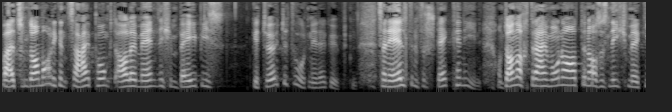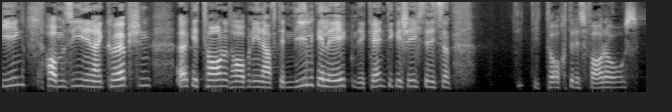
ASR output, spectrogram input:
Weil zum damaligen Zeitpunkt alle männlichen Babys getötet wurden in Ägypten. Seine Eltern verstecken ihn. Und dann nach drei Monaten, als es nicht mehr ging, haben sie ihn in ein Körbchen äh, getan und haben ihn auf den Nil gelegt. Und ihr kennt die Geschichte, die, die Tochter des Pharaos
